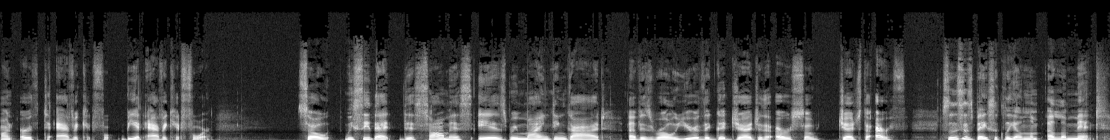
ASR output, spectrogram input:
on earth to advocate for, be an advocate for. So we see that the psalmist is reminding God of his role. You're the good judge of the earth, so judge the earth. So this is basically a, a lament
